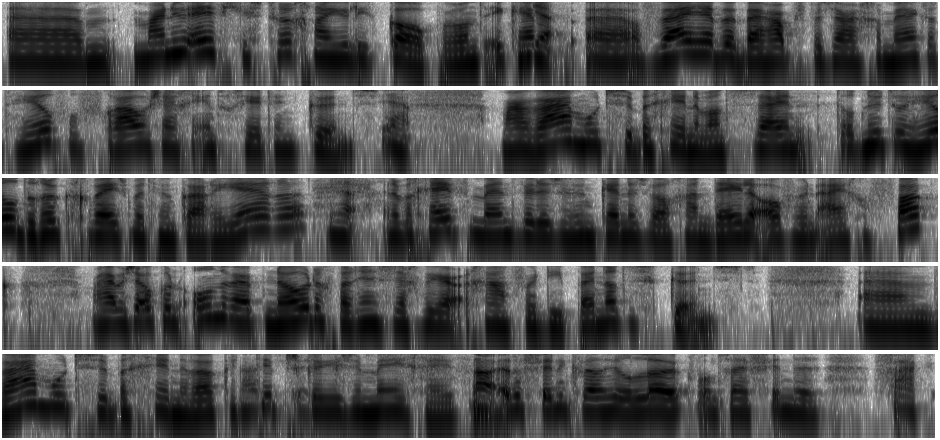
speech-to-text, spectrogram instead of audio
Ehm, maar nu eventjes terug naar jullie kopen. Want ik heb, Ja. eh, of wij hebben bij Harpers Bazaar gemerkt dat heel veel vrouwen zijn geïnteresseerd in kunst. Ja. Maar waar moeten ze beginnen? Want ze zijn tot nu toe heel druk geweest met hun carrière. En op een gegeven moment willen ze hun kennis wel gaan delen over hun eigen vak. Maar hebben ze ook een onderwerp nodig waarin ze zich weer gaan verdiepen. En dat is kunst. Ehm, waar moeten ze beginnen? Welke Nou, tips kun je ze meegeven? Nou, dat vind ik wel heel leuk, want wij vinden vaak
